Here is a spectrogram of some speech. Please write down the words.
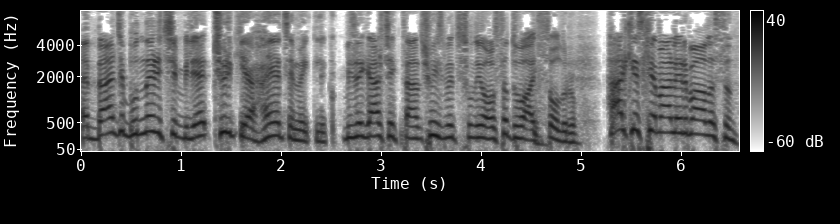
Yani bence bunlar için bile Türkiye Hayat Emeklilik bize gerçekten şu hizmeti sunuyor olsa duacısı olurum. Herkes kemerleri bağlasın.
